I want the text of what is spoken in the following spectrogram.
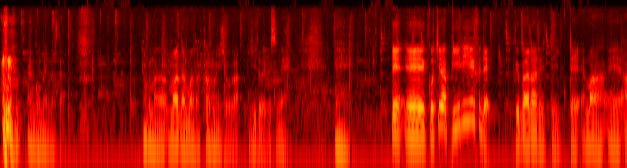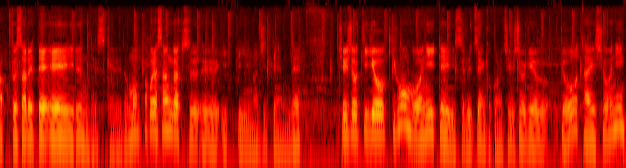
ごめんなさい。まだまだまだ花粉症がひどいですね。えー、で、えー、こちら PDF で配られていて、まあえー、アップされているんですけれども、まこれは3月1日の時点で、中小企業基本法に定義する全国の中小企業を対象に、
